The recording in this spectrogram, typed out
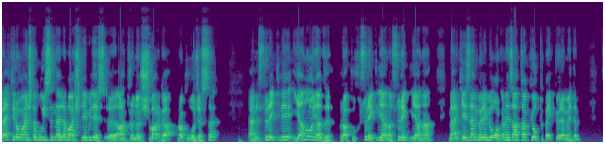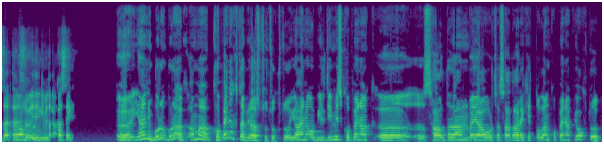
Belki rövanşta bu isimlerle başlayabilir e, antrenör Şvarga, Rakov hocası. Yani sürekli yana oynadı Rakov. Sürekli yana, sürekli yana. Merkezden böyle bir organize atak yoktu. Pek göremedim. Zaten Ama- söylediğim gibi dakika sek Ee, yani Bur- Burak ama Kopenhag da biraz tutuktu. Yani o bildiğimiz Kopenhag e, saldıran veya orta sahada hareketli olan Kopenhag yoktu.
